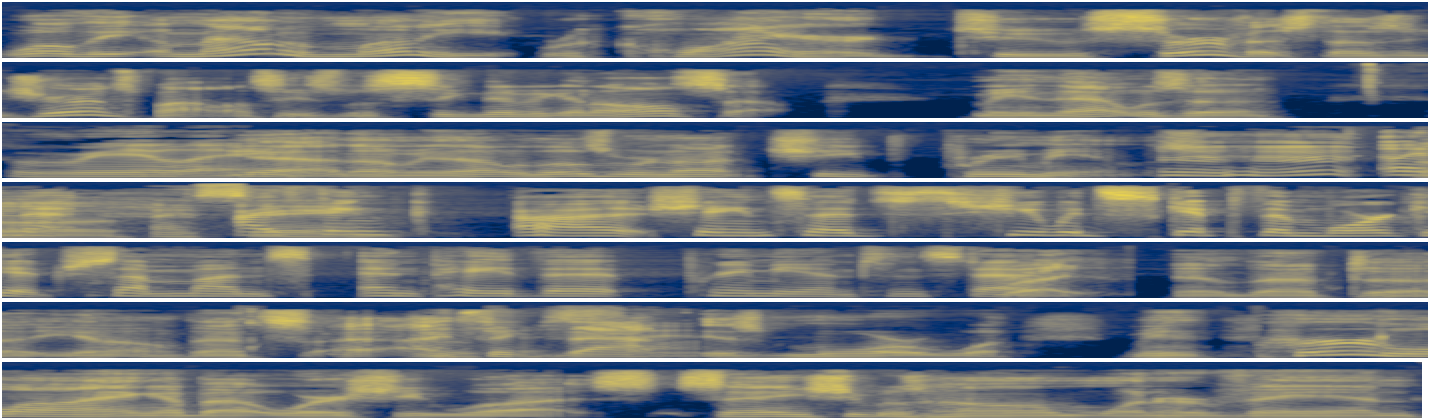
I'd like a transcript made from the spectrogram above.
well, the amount of money required to service those insurance policies was significant also. I mean, that was a, Really? yeah, no, I mean, that, those were not cheap premiums. hmm And Uh, I see. I think uh, Shane said she would skip the mortgage some months and pay the premiums instead. Right. And that, uh, you know, that's, I, I think that is more what, I mean, her lying about where she was, saying she was home when her van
